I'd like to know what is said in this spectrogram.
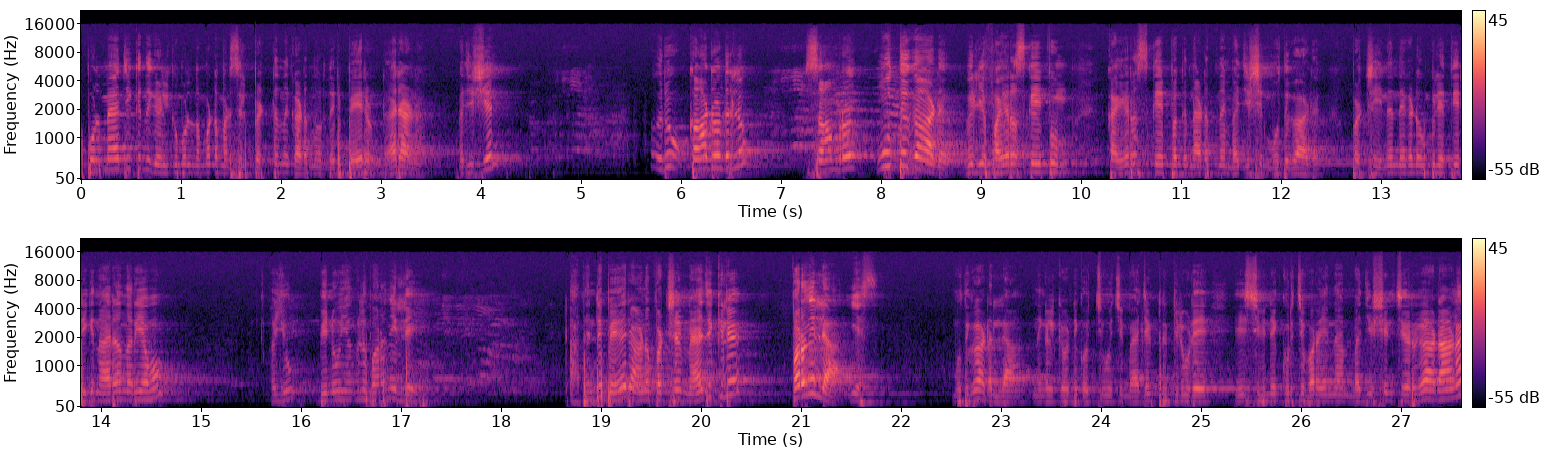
അപ്പോൾ മാജിക് എന്ന് കേൾക്കുമ്പോൾ നമ്മുടെ മനസ്സിൽ പെട്ടെന്ന് കടന്നു വരുന്നൊരു പേരുണ്ട്. ആരാണ്? മജീഷ്യൻ ഒരു കാർഡ് ഉണ്ടല്ലോ? സാമ്ര മുതുകാട്. വലിയ ഫയർ എസ്കേപ്പും കയർ എസ്കേപ്പൊക്കെ നടത്തുന്ന മജീഷ്യൻ മുതുകാട്. പക്ഷേ ഇന്ന് നിങ്ങളുടെ മുമ്പിൽ എത്തിയിരിക്കുന്ന ആരാണെന്നറിയാമോ അയ്യോ ബിനു ഞങ്ങൾ പറഞ്ഞില്ലേ? അതിന്റെ പേരാണ് പക്ഷേ മാജിക്കിൽ പറഞ്ഞില്ല. യെസ് മുതുകാടല്ല. നിങ്ങൾക്ക് വേണ്ടി കൊച്ചു കൊച്ചു മാജിക് ട്രിക്കിലൂടെ യേശുവിനെ കുറിച്ച് പറയുന്ന മജീഷ്യൻ ചെറുകാടാണ്.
